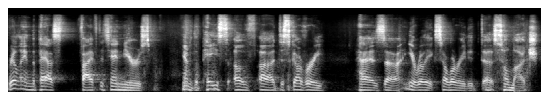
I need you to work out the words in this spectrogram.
really in the past five to 10 years, you know, the pace of uh, discovery has, uh, you know, really accelerated uh, so much.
